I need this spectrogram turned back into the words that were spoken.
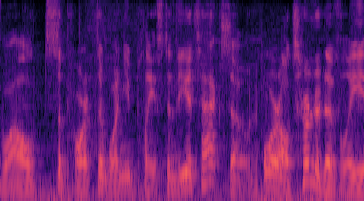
well, support the one you placed in the attack zone, or alternatively,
